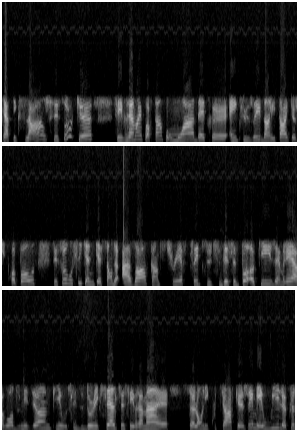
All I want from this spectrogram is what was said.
4X large. C'est sûr que c'est vraiment important pour moi d'être euh, inclusive dans les tailles que je propose. C'est sûr aussi qu'il y a une question de hasard quand tu thrift. Tu sais, tu, décides pas, OK, j'aimerais avoir du médium puis aussi du 2XL. Tu sais, c'est vraiment euh, selon les coups de cœur que j'ai. Mais oui, le plus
